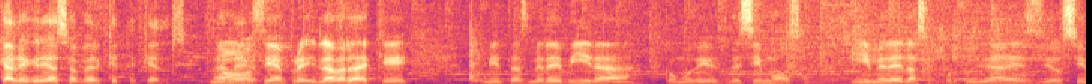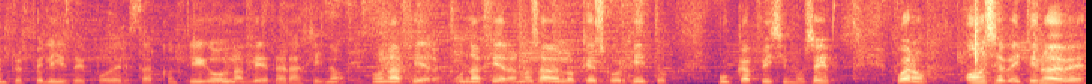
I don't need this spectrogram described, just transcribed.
Qué alegría saber que te quedas. Me No, alegra. siempre. Y la verdad que mientras me dé vida, como decimos, y me dé las oportunidades, yo siempre feliz de poder estar contigo Una y fiera. estar aquí, ¿no? Una fiera, una fiera. No saben lo que es Jorgito, un capísimo, ¿sí? Bueno, 11.29.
